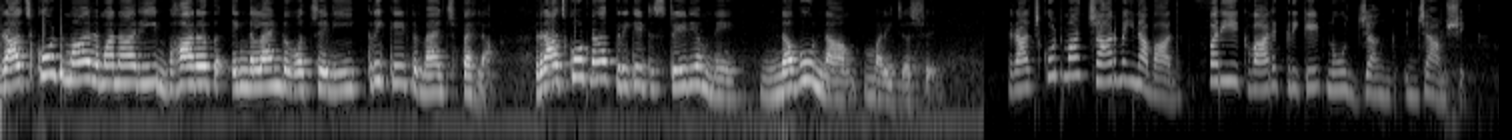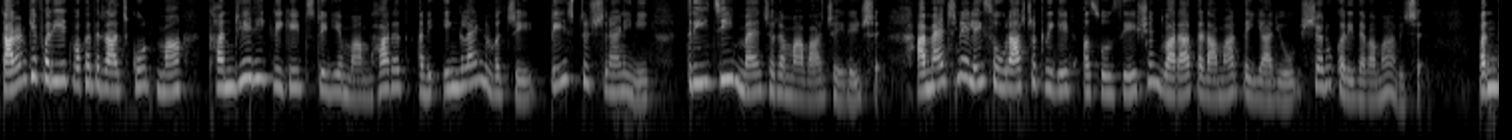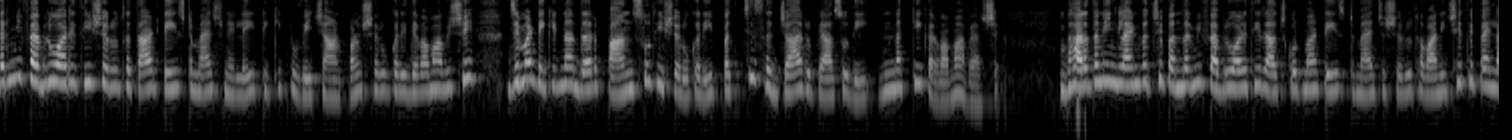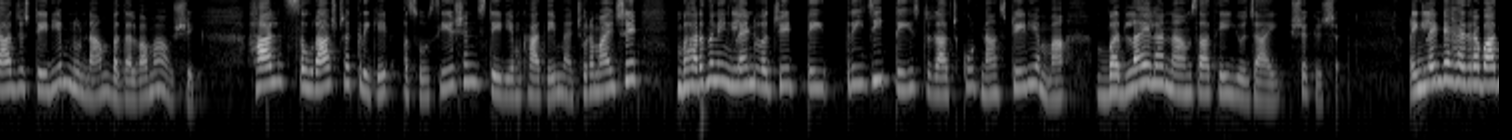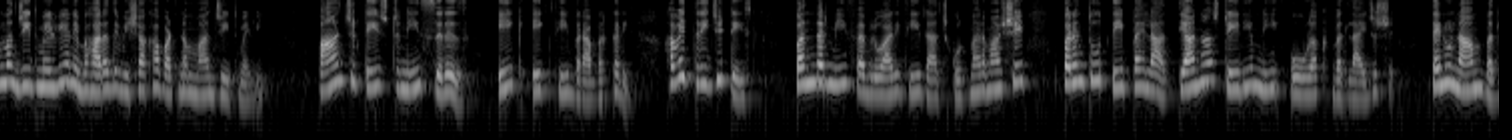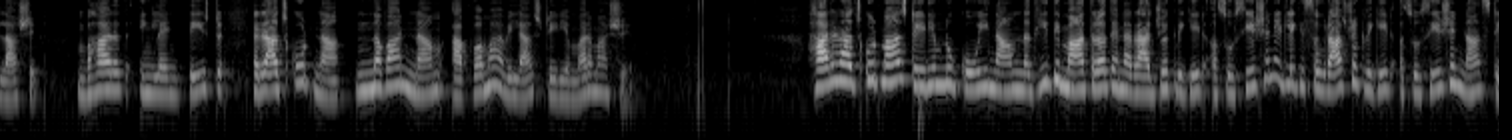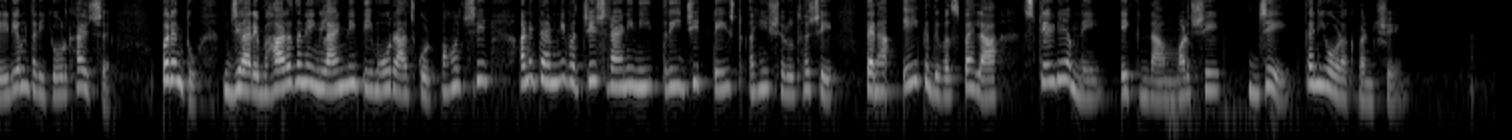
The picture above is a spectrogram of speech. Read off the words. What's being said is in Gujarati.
રાજકોટમાં રમાનારી ભારત ઇંગ્લેન્ડ વચ્ચેની ક્રિકેટ મેચ પહેલા. રાજકોટના ક્રિકેટ સ્ટેડિયમને નવું નામ મળી જશે. રાજકોટમાં ચાર મહિના બાદ ફરી એકવાર ક્રિકેટનો જંગ જામશે. કારણ કે ફરી એક વખત રાજકોટમાં ખંઢેરી ક્રિકેટ સ્ટેડિયમમાં ભારત અને ઇંગ્લેન્ડ વચ્ચે ટેસ્ટ શ્રેણીની ત્રીજી મેચ રમાવા જઈ રહી છે. આ મેચને લઈ સૌરાષ્ટ્ર ક્રિકેટ એસોસિએશન દ્વારા તડામાર તૈયારીઓ શરૂ કરી દેવામાં આવી છે. પંદરમી ફેબ્રુઆરીથી શરૂ થતા ટેસ્ટ મેચને લઈ ટિકિટનું વેચાણ પણ શરૂ કરી દેવામાં આવ્યું છે, જેમાં ટિકિટના દર પાંચસોથી શરૂ કરી પચીસ હજાર રૂપિયા સુધી નક્કી કરવામાં આવ્યા છે. ભારત અને ઇંગ્લેન્ડ વચ્ચે પંદરમી ફેબ્રુઆરીથી રાજકોટમાં ટેસ્ટ મેચ શરૂ થવાની છે, તે પહેલાં જ સ્ટેડિયમનું નામ બદલવામાં આવશે. હાલ સૌરાષ્ટ્ર ક્રિકેટ એસોસિએશન સ્ટેડિયમ ખાતે મેચો રમાય છે. ભારત અને ઇંગ્લેન્ડ વચ્ચે ત્રીજી ટેસ્ટ રાજકોટના સ્ટેડિયમમાં બદલાયેલા નામ સાથે યોજાઈ શક્યું છે. ઇંગ્લેન્ડે હૈદરાબાદમાં જીત મેળવી અને ભારતે વિશાખાપટ્ટનમમાં જીત મેળવી. પાંચ ટેસ્ટની સિરીઝ એક એકથી બરાબર કરી. હવે ત્રીજી ટેસ્ટ પંદરમી ફેબ્રુઆરીથી રાજકોટમાં રમાશે, પરંતુ તે પહેલાં ત્યાંના સ્ટેડિયમની ઓળખ બદલાઈ જશે. તેનું નામ બદલાશે. ભારત ઇંગ્લેન્ડ ટેસ્ટ રાજકોટના નવા નામ આપવામાં આવેલા સ્ટેડિયમમાં રમાશે. હાલ રાજકોટમાં સ્ટેડિયમનું કોઈ નામ નથી, તે માત્ર તેના રાજ્ય ક્રિકેટ એસોસિએશન એટલે કે સૌરાષ્ટ્ર ક્રિકેટ એસોસિએશનના સ્ટેડિયમ તરીકે ઓળખાય છે. પરંતુ જ્યારે ભારત અને ઇંગ્લેન્ડની ટીમો રાજકોટ પહોંચશે અને તેમની વચ્ચે શ્રેણીની ત્રીજી ટેસ્ટ અહીં શરૂ થશે, તેના એક દિવસ પહેલા સ્ટેડિયમને એક નામ મળશે, જે તેની ઓળખ બનશે.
